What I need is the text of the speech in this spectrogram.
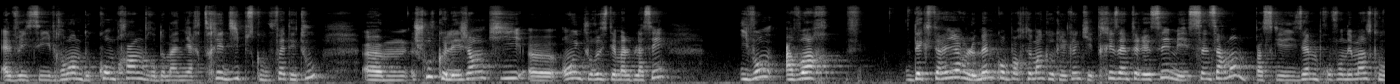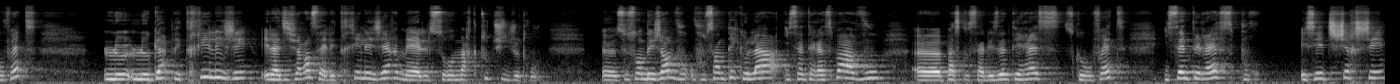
elle veut essayer vraiment de comprendre de manière très deep ce que vous faites et tout. Euh, je trouve que les gens qui euh, ont une curiosité mal placée ils vont avoir d'extérieur le même comportement que quelqu'un qui est très intéressé, mais sincèrement, parce qu'ils aiment profondément ce que vous faites, le, le, gap est très léger et la différence, elle est très légère, mais elle se remarque tout de suite, je trouve. Euh, ce sont des gens, vous, vous sentez que là, ils s'intéressent pas à vous euh, parce que ça les intéresse ce que vous faites. Ils s'intéressent pour essayer de chercher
